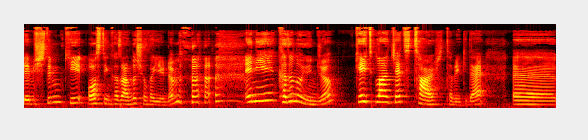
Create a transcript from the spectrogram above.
demiştim ki Austin kazandı şoka girdim. en iyi kadın oyuncu Kate Blanchett Tar tabii ki de. Ee,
